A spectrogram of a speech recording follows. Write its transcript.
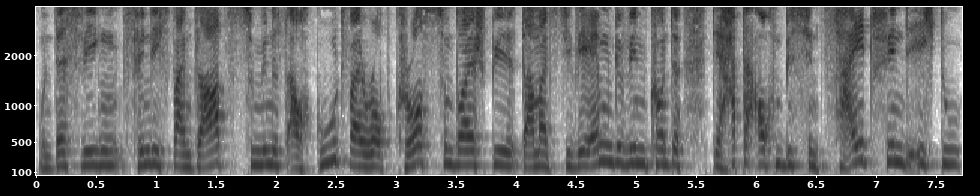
Und deswegen finde ich es beim Darts zumindest auch gut, weil Rob Cross zum Beispiel damals die WM gewinnen konnte. Der hatte auch ein bisschen Zeit, finde ich. Du,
